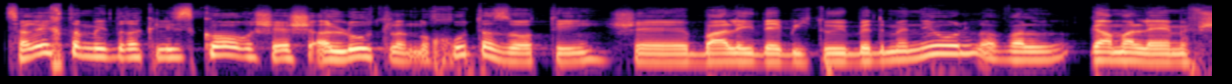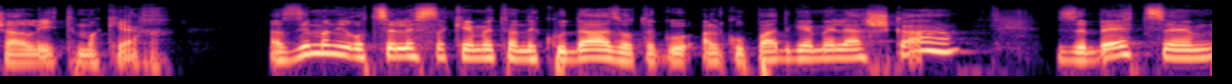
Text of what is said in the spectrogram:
צריך תמיד רק לזכור שיש עלות לנוחות הזאתי שבאה לידי ביטוי בדמי ניהול, אבל גם עליהם אפשר להתמקח. אז אם אני רוצה לסכם את הנקודה הזאת על קופת גמל להשקעה, זה בעצם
